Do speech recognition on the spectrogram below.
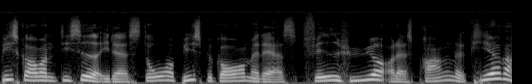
biskopperne de sidder i deres store bispegårde med deres fede hyre og deres prangende kirker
